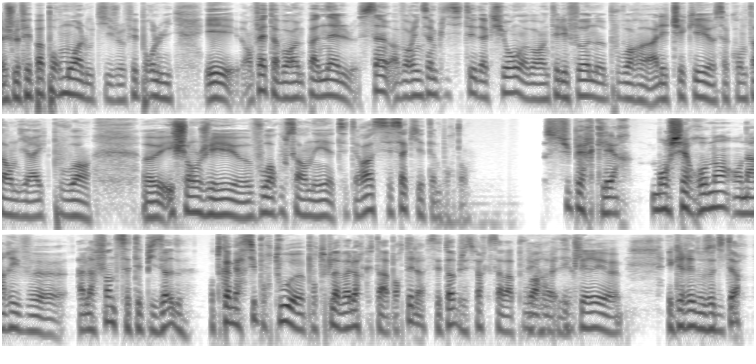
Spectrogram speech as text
Euh, je le fais pas pour moi l'outil, je le fais pour lui. Et en fait, avoir un panel, avoir une simplicité d'action, avoir un téléphone, pouvoir aller checker euh, sa compta en direct, pouvoir euh, échanger, voir où ça en est, etc. C'est ça qui est important. Super clair. Mon cher Romain, on arrive à la fin de cet épisode. En tout cas, merci pour tout, euh, pour toute la valeur que tu as apportée là. C'est top. J'espère que ça va pouvoir euh, éclairer, euh, éclairer nos auditeurs.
